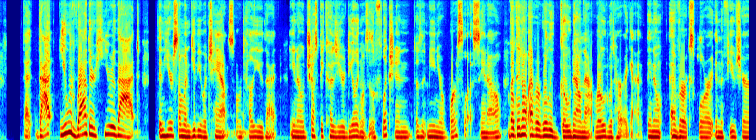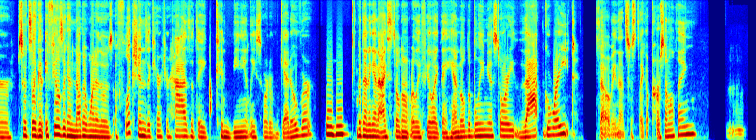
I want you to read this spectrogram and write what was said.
That that you would rather hear that than hear someone give you a chance or tell you that you know, just because you're dealing with this affliction doesn't mean you're worthless, you know? But they don't ever really go down that road with her again. They don't ever explore it in the future. So it's like, an, it feels like another one of those afflictions a character has that they conveniently sort of get over. Mm-hmm. But then again, I still don't really feel like they handled the bulimia story that great. So, I mean, that's just like a personal thing. Mhm.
